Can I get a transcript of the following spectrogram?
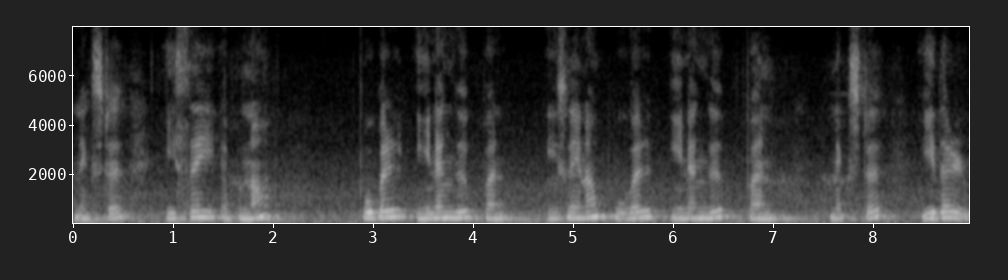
நெக்ஸ்ட்டு இசை அப்படின்னா புகழ் இணங்கு பண். இசைனா புகழ் இணங்கு பண். நெக்ஸ்ட்டு இதழ்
